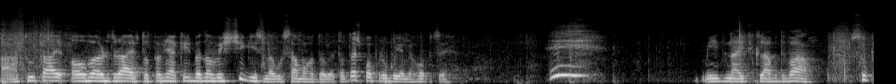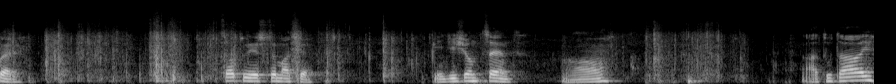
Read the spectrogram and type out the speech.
A tutaj Overdrive. To pewnie jakieś będą wyścigi znowu samochodowe. To też popróbujemy, chłopcy. Midnight Club 2. Super. Co tu jeszcze macie? 50 cent. No. A tutaj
